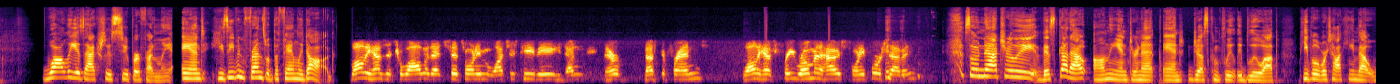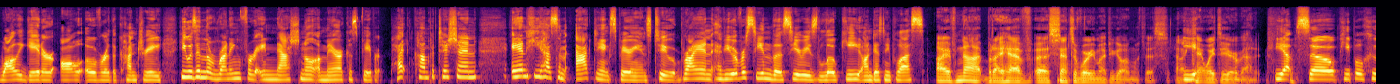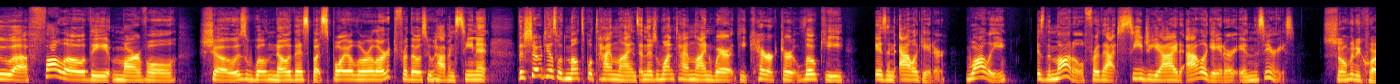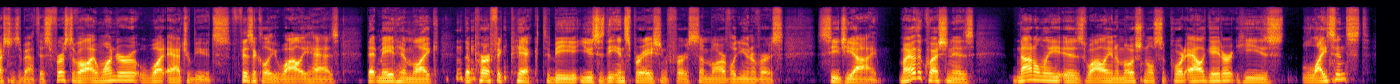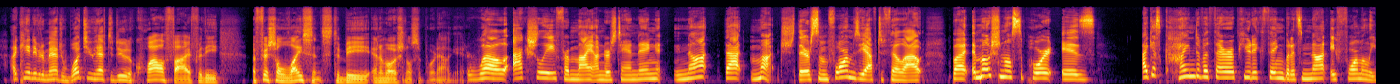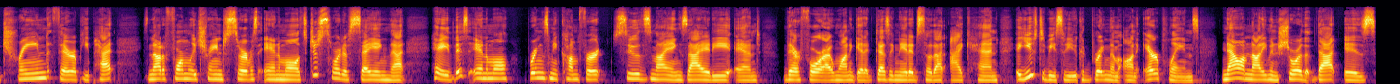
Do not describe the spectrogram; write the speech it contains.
Wally is actually super friendly, and he's even friends with the family dog. Wally has a chihuahua that sits on him and watches TV. He doesn't, they're best of friends. Wally has free roam in the house 24 7. So naturally, this got out on the internet and just completely blew up. People were talking about Wally Gator all over the country. He was in the running for a National America's Favorite Pet competition, and he has some acting experience too. Brian, have you ever seen the series Loki on Disney Plus? I have not, but I have a sense of where you might be going with this, and I Ye- can't wait to hear about it. Yep. So people who uh, follow the Marvel shows will know this, but spoiler alert for those who haven't seen it. The show deals with multiple timelines, and there's one timeline where the character Loki is an alligator. Wally is the model for that CGI'd alligator in the series. So many questions about this. First of all, I wonder what attributes physically Wally has that made him like the perfect pick to be used as the inspiration for some Marvel Universe CGI. My other question is not only is Wally an emotional support alligator, he's licensed. I can't even imagine what you have to do to qualify for the official license to be an emotional support alligator. Well, actually, from my understanding, not that much. There's some forms you have to fill out, but emotional support is, I guess, kind of a therapeutic thing, but it's not a formally trained therapy pet. It's not a formally trained service animal. It's just sort of saying that, hey, this animal brings me comfort, soothes my anxiety, and therefore I want to get it designated so that I can. It used to be so you could bring them on airplanes. Now I'm not even sure that that is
